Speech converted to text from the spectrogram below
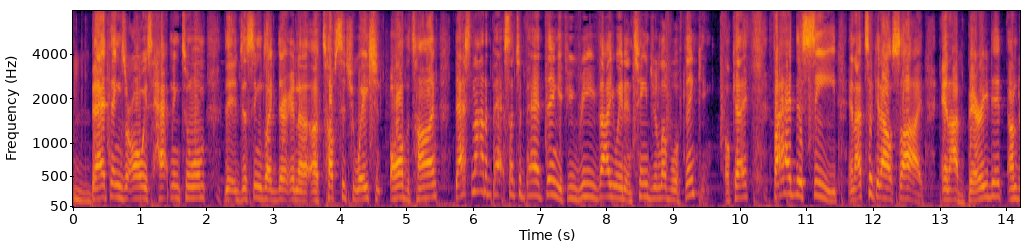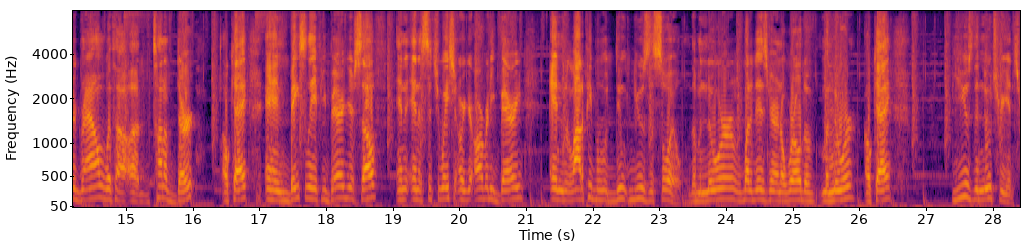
bad things are always happening to them it just seems like they're in a, a, tough situation all the time. That's not a bad such a bad thing if you reevaluate and change your level of thinking okay? If i had this seed and i took it outside and i buried it underground with a, a ton of dirt okay? And basically if you bury yourself in, in a situation or you're already buried and a lot of people do use the soil the manure what it is you're in a world of manure okay? You use the nutrients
